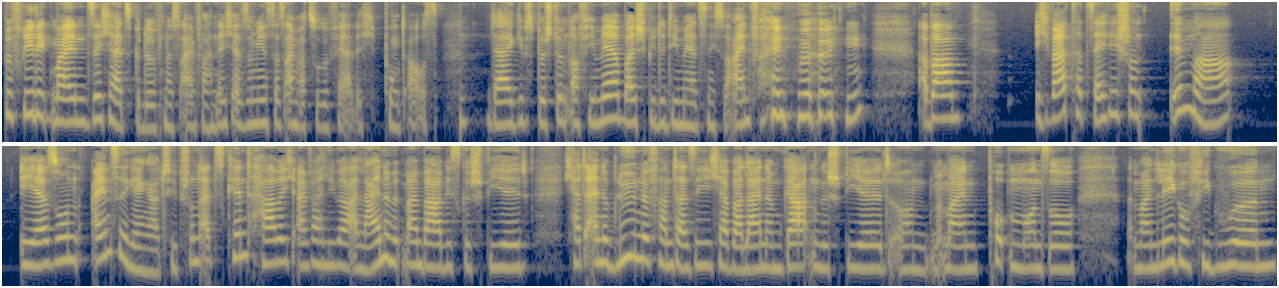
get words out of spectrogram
befriedigt mein Sicherheitsbedürfnis einfach nicht. Also mir ist das einfach zu gefährlich. Punkt aus. Da gibt es bestimmt noch viel mehr Beispiele, die mir jetzt nicht so einfallen mögen. Aber ich war tatsächlich schon immer eher so ein Einzelgänger-Typ. Schon als Kind habe ich einfach lieber alleine mit meinen Barbies gespielt. Ich hatte eine blühende Fantasie. Ich habe alleine im Garten gespielt und mit meinen Puppen und so, meinen Lego-Figuren.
